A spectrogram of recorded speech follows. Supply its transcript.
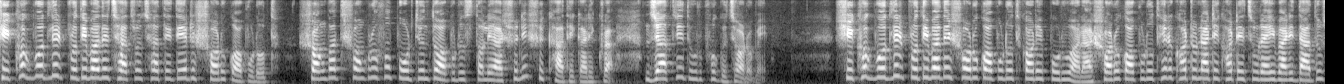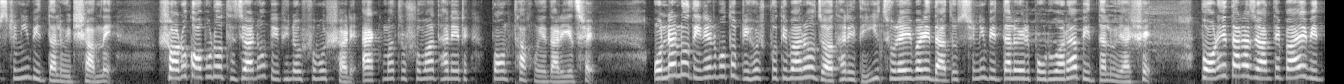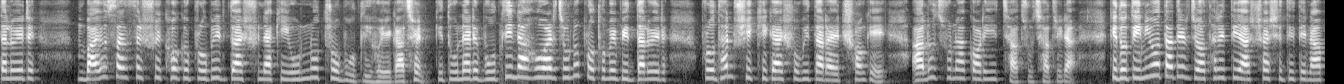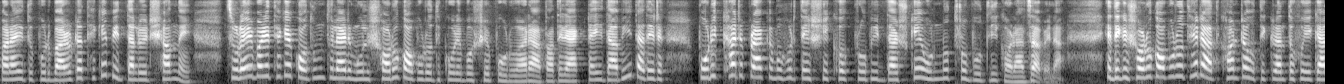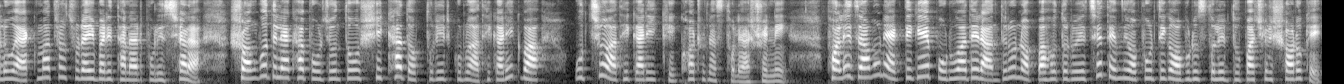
শিক্ষক বদলির প্রতিবাদে ছাত্রছাত্রীদের সড়ক অবরোধ। সংবাদ সংগ্রহ পর্যন্ত অবরোধস্থলে আসেনি শিক্ষা আধিকারিকরা। যাত্রী দুর্ভোগ চরমে। শিক্ষক বদলির প্রতিবাদে সড়ক অবরোধ করে পড়ুয়ারা। সড়ক অবরোধের ঘটনাটি ঘটে চুড়াইবাড়ি দ্বাদশ শ্রেণি বিদ্যালয়ের সামনে। সড়ক অবরোধ যেন বিভিন্ন সমস্যার একমাত্র সমাধানের পন্থা হয়ে দাঁড়িয়েছে। অন্যান্য দিনের মতো বৃহস্পতিবারও যথারীতি চুড়াইবাড়ি দ্বাদশ শ্রেণি বিদ্যালয়ের পড়ুয়ারা বিদ্যালয়ে আসে। পরে তারা জানতে পায় বিদ্যালয়ের বায়োসায়েন্সের শিক্ষক প্রবীর দাস নাকি অন্যত্র বদলি হয়ে গেছেন? কিন্তু ওনার বদলি না হওয়ার জন্য প্রথমে বিদ্যালয়ের প্রধান শিক্ষিকা সবিতা রায়ের সঙ্গে আলোচনা করে ছাত্রছাত্রীরা। কিন্তু তিনিও তাদের যথারীতি আশ্বাস দিতে না পারায় দুপুর বারোটা থেকে বিদ্যালয়ের সামনে চুড়াইবাড়ি থেকে কদমতলার মূল সড়ক অবরোধ করে বসে পড়ুয়ারা। তাদের একটাই দাবি, তাদের পরীক্ষার প্রাক মুহূর্তে শিক্ষক প্রবীর দাসকে অন্যত্র বদলি করা যাবে না। এদিকে সড়ক অবরোধের আধ ঘণ্টা অতিক্রান্ত হয়ে গেল একমাত্র চুড়াইবাড়ি থানার পুলিশ ছাড়া সংবাদ লেখা পর্যন্ত শিক্ষা দপ্তরের কোনো আধিকারিক বা উচ্চ আধিকারিক ঘটনাস্থলে আসেননি। ফলে যেমন একদিকে পড়ুয়াদের আন্দোলন অব্যাহত রয়েছে, তেমনি অপরদিকে অবরোধস্থলের দুপাশের সড়কে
